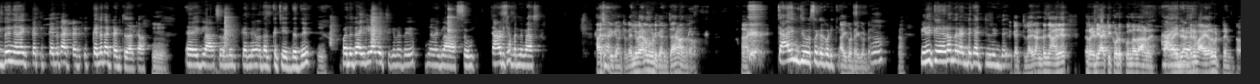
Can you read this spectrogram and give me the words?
ഇത് ഇങ്ങനെ ഇക്ക- ഇക്കന്റെ തട്ടടി ഇക്കന്റെ തട്ടടിച്ചതാട്ടോ ഉം. ഗ്ലാസ് കൊണ്ട് തന്നെ ഇതൊക്കെ ചെയ്തത്. അപ്പൊ എന്നിട്ട് അതിൽ ഞാൻ വെച്ചിരിക്കണത് ഇങ്ങനെ ഗ്ലാസും ചായ കുടിക്കാൻ പറ്റുന്ന ഗ്ലാസ് ആ ചായ കുടിക്കാൻ പറ്റണ്ട. അതിൽ വേറെ ഒന്നും കുടിക്കാനില്ല ചായ മാത്രമാണ്. ചായയും ജ്യൂസൊക്കെ കുടിക്കും. ആയിക്കോട്ടെ ആയിക്കോട്ടെ. പിന്നെ കേടന്ന് രണ്ട് കറ്റിലുണ്ട്. കറ്റില. അത് രണ്ടും ഞാൻ റെഡിയാക്കി കൊടുക്കുന്നതാണ്. കാരണം അതിന് അതെ. രണ്ടിന് വയറ് വിട്ടുണ്ടോ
